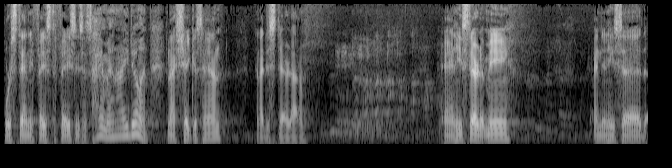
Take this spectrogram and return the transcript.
we're standing face to face, and he says, Hey, man, how you doing? And I shake his hand, and I just stared at him. and he stared at me, and then he said,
